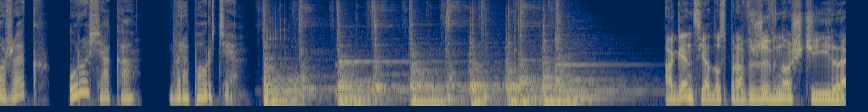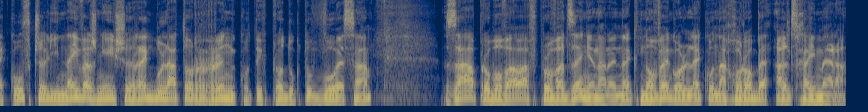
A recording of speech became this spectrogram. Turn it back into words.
Rożek Urosiaka w raporcie. Agencja do Spraw Żywności i Leków, czyli najważniejszy regulator rynku tych produktów w USA, zaaprobowała wprowadzenie na rynek nowego leku na chorobę Alzheimera.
